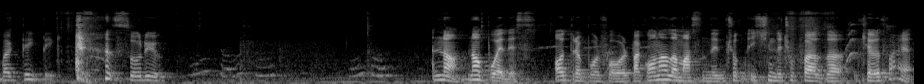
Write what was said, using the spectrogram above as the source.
Bak tek tek soruyor. No, no puedes. Otra por favor. Bak onu alamazsın dedim. Çok içinde çok fazla kağıt var ya.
